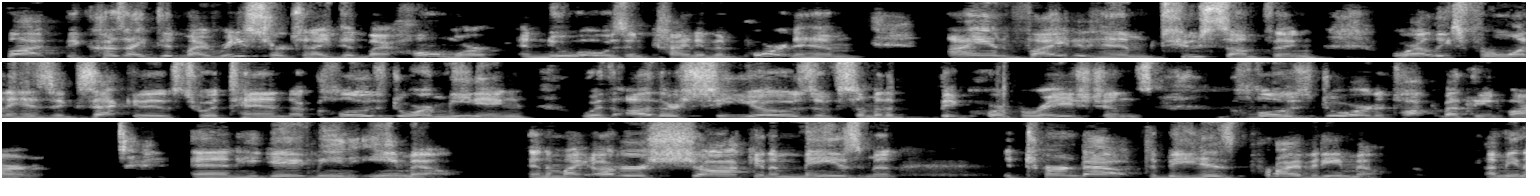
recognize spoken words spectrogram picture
But because I did my research and I did my homework and knew what was kind of important to him, I invited him to something, or at least for one of his executives to attend a closed door meeting with other CEOs of some of the big corporations, closed door to talk about the environment. And he gave me an email. And in my utter shock and amazement, it turned out to be his private email. I mean,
